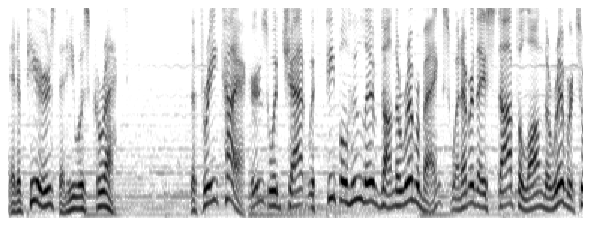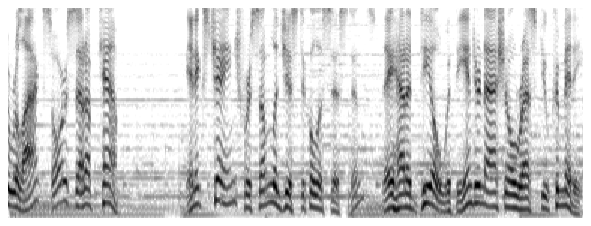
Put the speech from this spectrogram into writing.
It appears that he was correct. The three kayakers would chat with people who lived on the riverbanks whenever they stopped along the river to relax or set up camp. In exchange for some logistical assistance, they had a deal with the International Rescue Committee,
